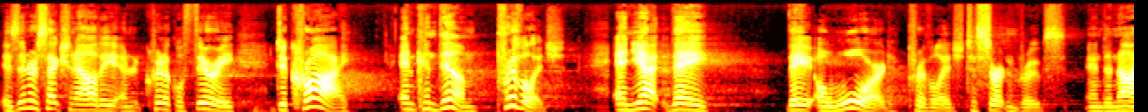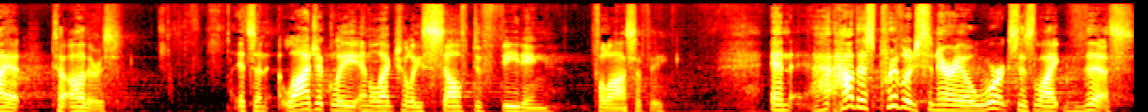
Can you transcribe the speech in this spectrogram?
is intersectionality and critical theory decry and condemn privilege, and yet they, they award privilege to certain groups and deny it to others. It's a logically, intellectually self defeating philosophy. And how this privilege scenario works is like this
